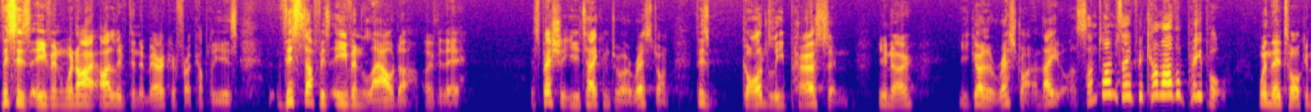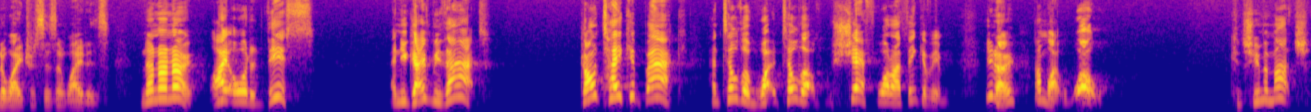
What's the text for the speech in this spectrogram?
This is even when I, I lived in America for a couple of years, this stuff is even louder over there especially you take them to a restaurant. This godly person, you know, you go to the restaurant and they sometimes they become other people when they're talking to waitresses and waiters. No, no, no. I ordered this and you gave me that. Go and take it back and tell the, tell the chef what I think of him. You know, I'm like, whoa, consumer much.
